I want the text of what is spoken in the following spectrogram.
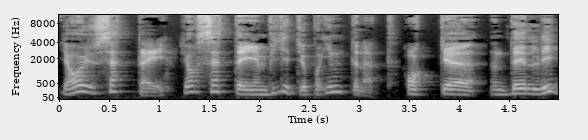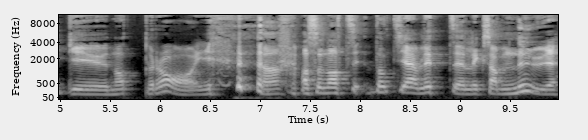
jag har ju sett dig. Jag har sett dig i en video på internet. Och eh, det ligger ju något bra i... Ja. alltså något, något jävligt eh, liksom nu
